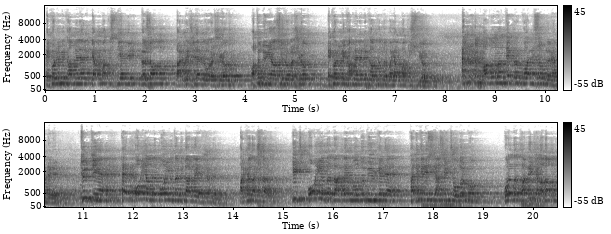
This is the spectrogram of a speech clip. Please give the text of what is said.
Ekonomik hamleler yapmak isteyen bir Özal darbecilerle uğraşıyor. Batı dünyasıyla uğraşıyor. Ekonomik hamleleri kalkındırma yapmak istiyor. Ardından tekrar koalisyon dönemleri. Türkiye hep 10 yılda 10 yılda bir darbe yaşadı. Arkadaşlar hiç 10 yılda darbenin olduğu bir ülkede kaliteli siyasetçi olur mu? Orada tabii ki adam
